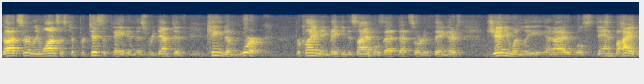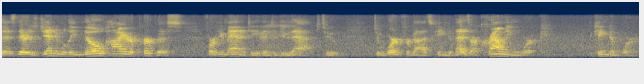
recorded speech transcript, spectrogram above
God certainly wants us to participate in this redemptive kingdom work, proclaiming, making disciples, that, that sort of thing. There's genuinely, and I will stand by this, there is genuinely no higher purpose for humanity than to do that, to, to work for God's kingdom. That is our crowning work, the kingdom work.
